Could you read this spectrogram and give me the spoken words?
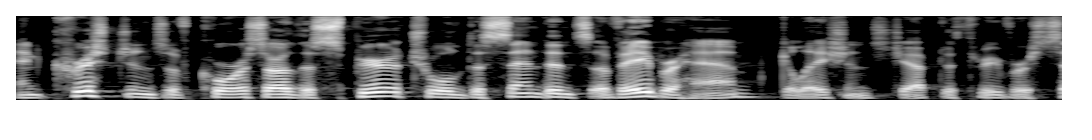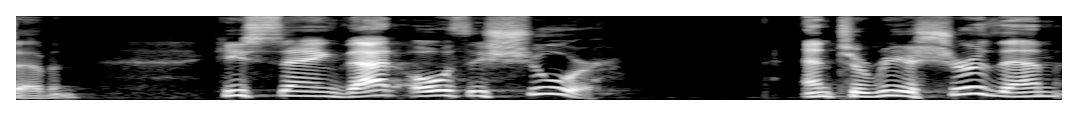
and Christians of course are the spiritual descendants of Abraham, Galatians chapter 3 verse 7, he's saying that oath is sure. And to reassure them,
